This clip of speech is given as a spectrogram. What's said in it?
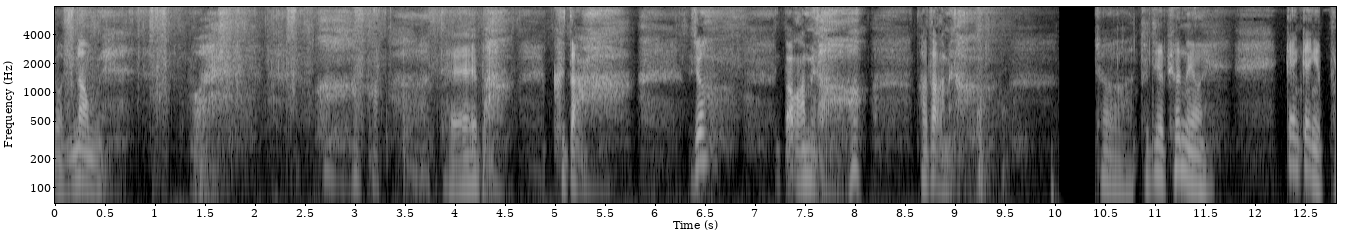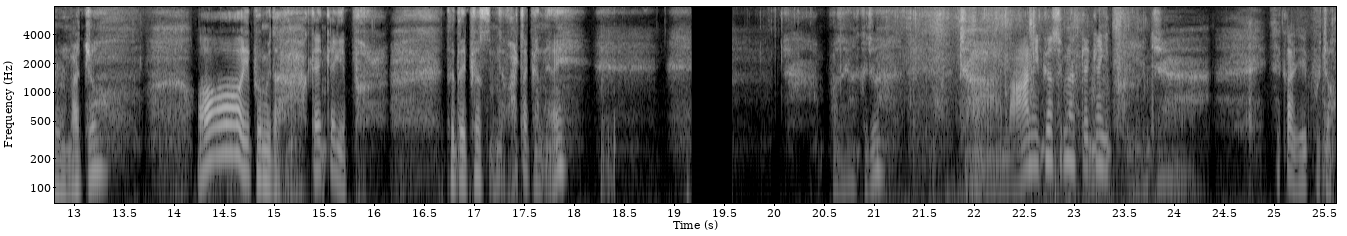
요이 나무네 와. 대박. 크다. 그죠? 따갑니다. 다 따갑니다. 자 드디어 폈네요. 깽깽이 풀 맞죠? 어 이쁩니다. 깽깽이 풀. 드디어 폈습니다. 활짝 폈네요. 자 보세요. 그죠? 자 많이 폈습니다. 깽깽이 풀. 자, 색깔 이쁘죠?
